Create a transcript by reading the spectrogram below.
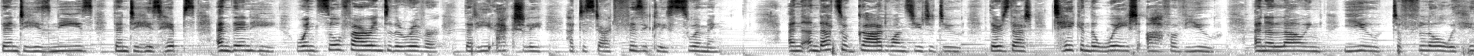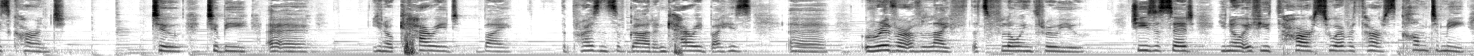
then to his knees, then to his hips, and then he went so far into the river that he actually had to start physically swimming. And, and that's what God wants you to do. There's that taking the weight off of you and allowing you to flow with His current, to, to be, uh, you know, carried by the presence of God and carried by His uh, river of life that's flowing through you. Jesus said, You know, if you thirst, whoever thirsts, come to me.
